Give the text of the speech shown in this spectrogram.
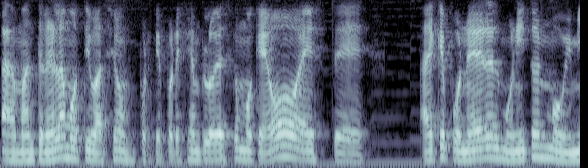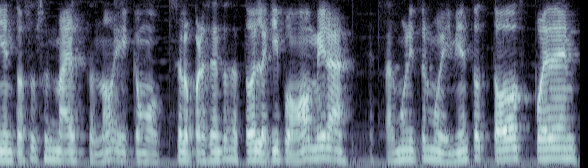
a mantener la motivación, porque por ejemplo es como que, oh, este, hay que poner el monito en movimiento, eso es un milestone, ¿no? Y como se lo presentas a todo el equipo, oh, mira, está el monito en movimiento, todos pueden,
